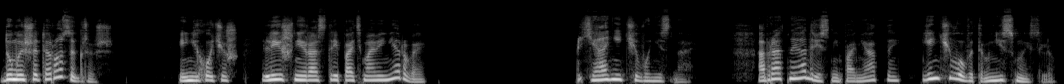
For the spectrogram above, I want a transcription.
Думаешь, это розыгрыш? И не хочешь лишний раз трепать маме нервы? Я ничего не знаю. Обратный адрес непонятный. Я ничего в этом не смыслю.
